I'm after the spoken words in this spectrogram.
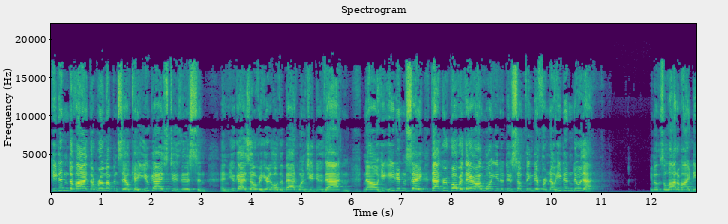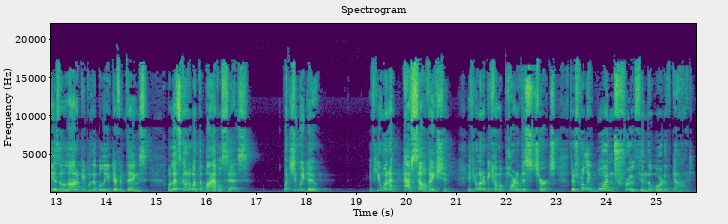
He didn't divide the room up and say, okay, you guys do this and, and you guys over here, oh, the bad ones, you do that. And no, he, he didn't say, that group over there, I want you to do something different. No, he didn't do that. You know, there's a lot of ideas and a lot of people that believe different things. But let's go to what the Bible says. What should we do? If you want to have salvation, if you want to become a part of this church, there's really one truth in the Word of God,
